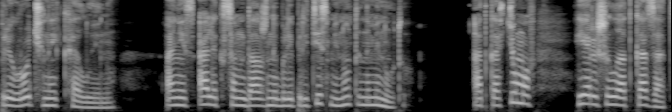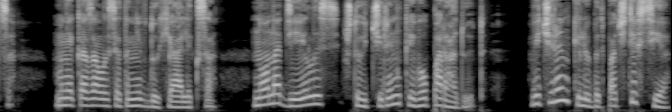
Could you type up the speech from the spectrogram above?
приуроченный к Хэллоуину. Они с Алексом должны были прийти с минуты на минуту. От костюмов я решила отказаться. Мне казалось, это не в духе Алекса. Но надеялась, что вечеринка его порадует. Вечеринки любят почти все,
